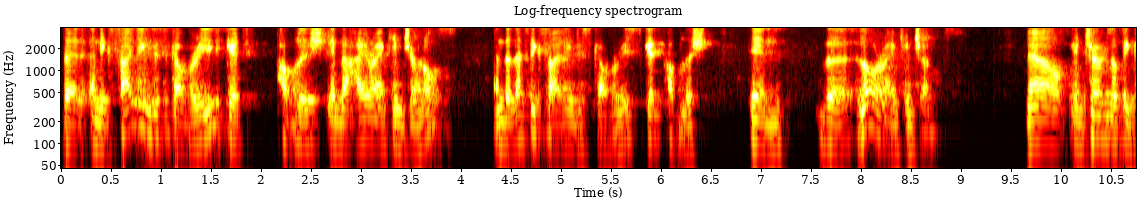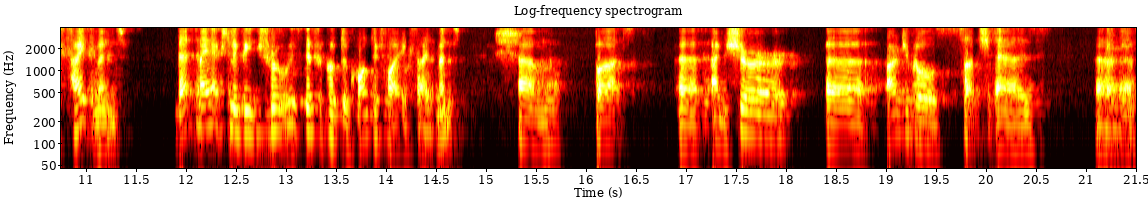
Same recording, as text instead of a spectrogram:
That an exciting discovery gets published in the high ranking journals, and the less exciting discoveries get published in the lower ranking journals. Now, in terms of excitement, that may actually be true. It's difficult to quantify excitement, um, but uh, I'm sure uh, articles such as uh,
